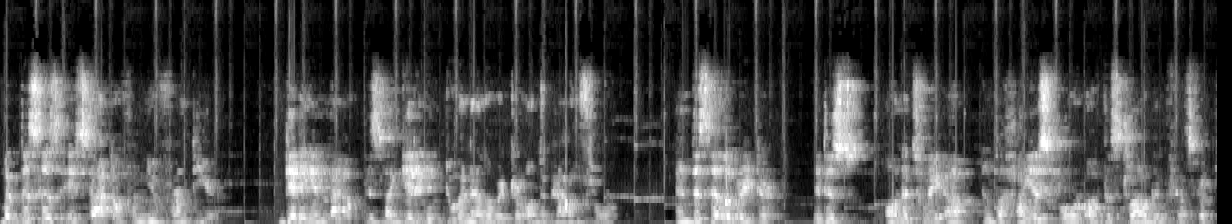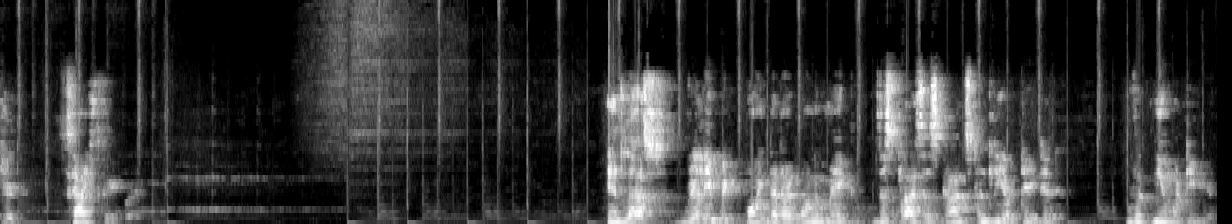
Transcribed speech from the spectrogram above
but this is a start of a new frontier. Getting in now is like getting into an elevator on the ground floor, and this elevator, it is on its way up to the highest floor of this cloud infrastructure skyscraper. And last really big point that I want to make, this class is constantly updated with new material,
